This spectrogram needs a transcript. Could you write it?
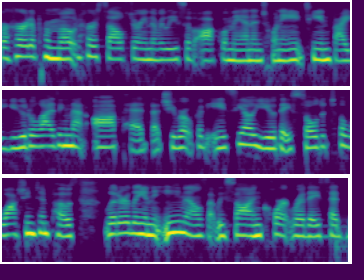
for her to promote herself during the release of Aquaman in 2018 by utilizing that op-ed that she wrote for the ACLU they sold it to the Washington Post literally in the emails that we saw in court where they said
